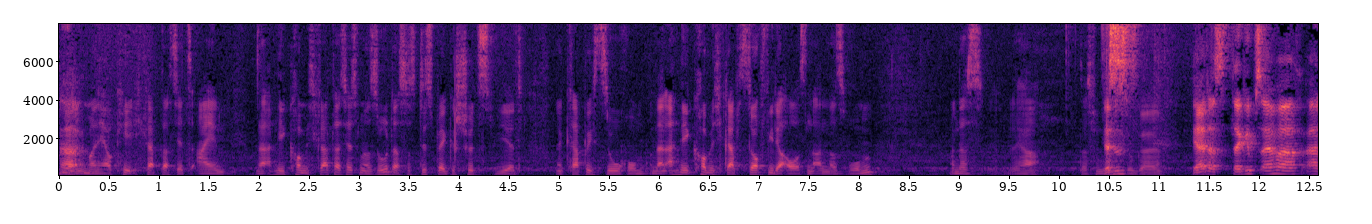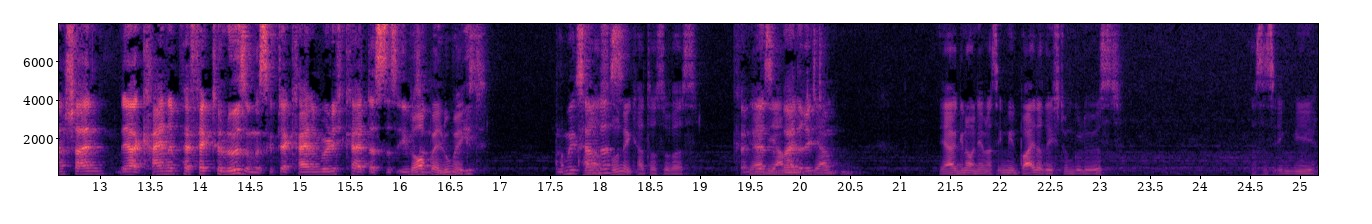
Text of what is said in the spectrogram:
Ja. Dann man ja, okay, ich klappe das jetzt ein. Und dann, ach nee, komm, ich klappe das jetzt mal so, dass das Display geschützt wird. Und dann klappe ich es so rum. Und dann, ach nee, komm, ich klappe es doch wieder außen andersrum. Und das, ja, das finde ich so geil. Ja, das, da gibt es einfach anscheinend ja keine perfekte Lösung. Es gibt ja keine Möglichkeit, dass das eben Doch, so bei Lumix. Lumix haben das? Sonic hat doch sowas. Können ja, das in beide Richtungen? Haben, ja, genau, die haben das irgendwie in beide Richtungen gelöst. Das ist irgendwie,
